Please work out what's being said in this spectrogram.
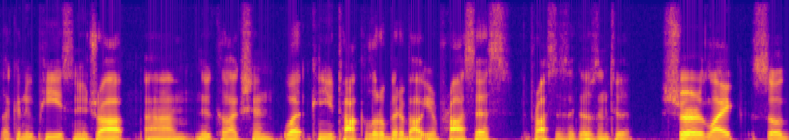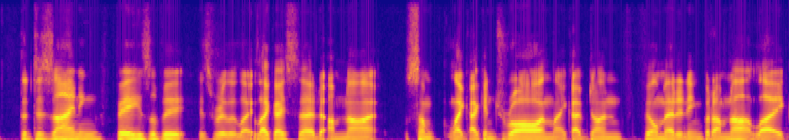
like a new piece, new drop, um, new collection, what can you talk a little bit about your process, the process that goes into it? Sure, like so the designing phase of it is really like like I said, I'm not some like I can draw and like I've done film editing, but I'm not like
